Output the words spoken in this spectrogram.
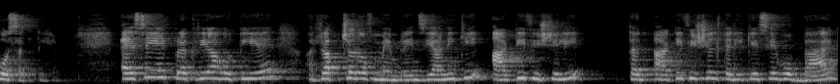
हो सकती है। ऐसे एक प्रक्रिया होती है रप्चर ऑफ़ मेम्ब्रेन्स यानी कि आर्टिफिशियली आर्टिफिशियल तरीके से वो बैग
